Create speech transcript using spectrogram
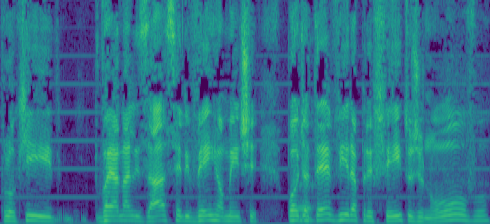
falou que vai analisar se ele vem realmente, pode É. até vir a prefeito de novo.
